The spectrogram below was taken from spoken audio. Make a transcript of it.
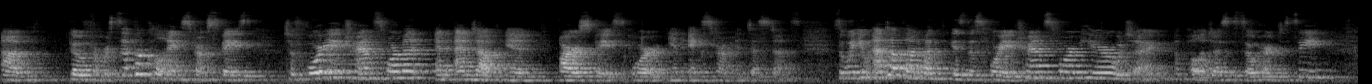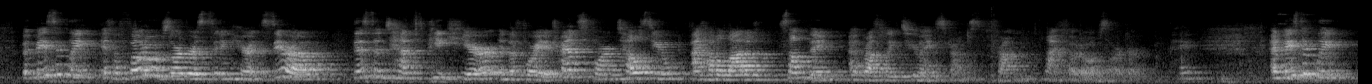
um, go from reciprocal angstrom space to Fourier transform it and end up in R space, or in angstrom in distance. So what you end up then with is this Fourier transform here, which I apologize is so hard to see. But basically, if a photoabsorber is sitting here at zero, this intense peak here in the Fourier transform tells you I have a lot of something at roughly two angstroms from my photoabsorber. Okay? And basically,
